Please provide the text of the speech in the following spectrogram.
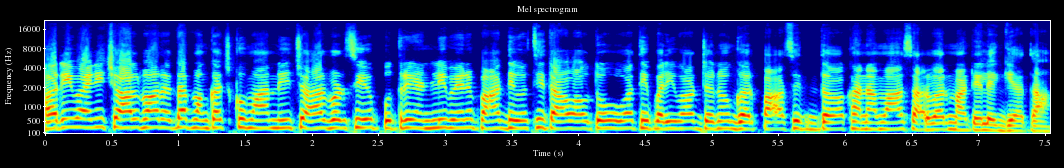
હરિભાઈની ચાલમાં રહેતા પંકજકુમારની ચાર વર્ષીય પુત્રી અંજલીબેને પાંચ દિવસથી તાવ આવતો હોવાથી પરિવારજનો ઘર પાસે દવાખાનામાં સારવાર માટે લઈ ગયા હતા.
